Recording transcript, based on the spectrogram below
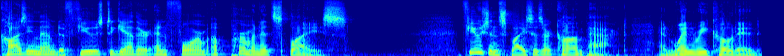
causing them to fuse together and form a permanent splice. Fusion splices are compact, and when recoated,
